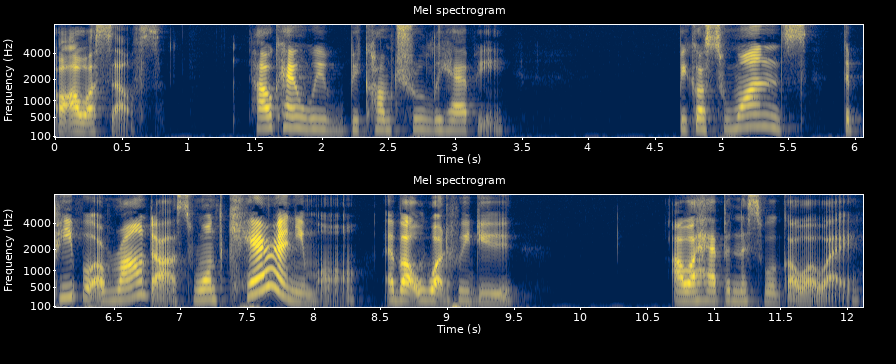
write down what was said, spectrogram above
or ourselves? How can we become truly happy? Because once the people around us won't care anymore about what we do, our happiness will go away.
